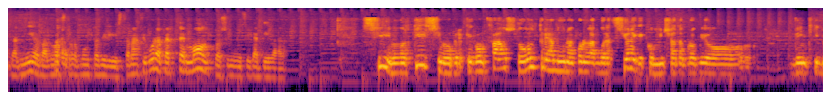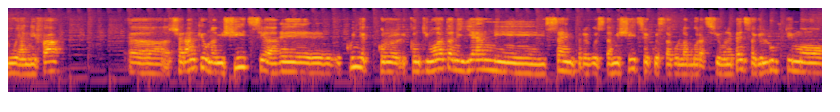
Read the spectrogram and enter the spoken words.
dal mio, dal nostro punto di vista, una figura per te molto significativa. Sì, moltissimo, perché con Fausto, oltre ad una collaborazione che è cominciata proprio 22 anni fa, eh, c'era anche un'amicizia e, e quindi è, col- è, continuata negli anni sempre questa amicizia e questa collaborazione. Pensa che l'ultimo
